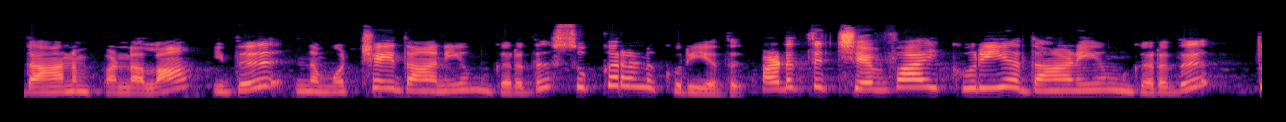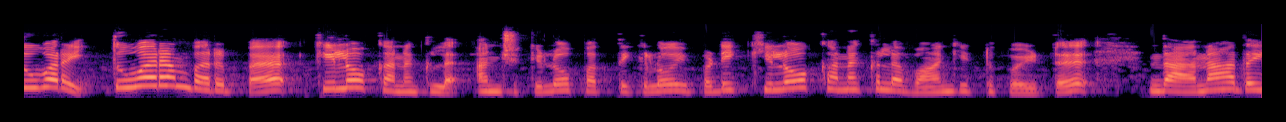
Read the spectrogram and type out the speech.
தானம் பண்ணலாம். இது இந்த மொச்சை தானியம்ங்கிறது சுக்கரனுக்குரியது. அடுத்து செவ்வாய்க்குரிய தானியம்ங்கிறது துவரை துவரம் பருப்பை கிலோ கணக்கில் அஞ்சு கிலோ பத்து கிலோ இப்படி கிலோ கணக்கில் வாங்கிட்டு போயிட்டு இந்த அனாதை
